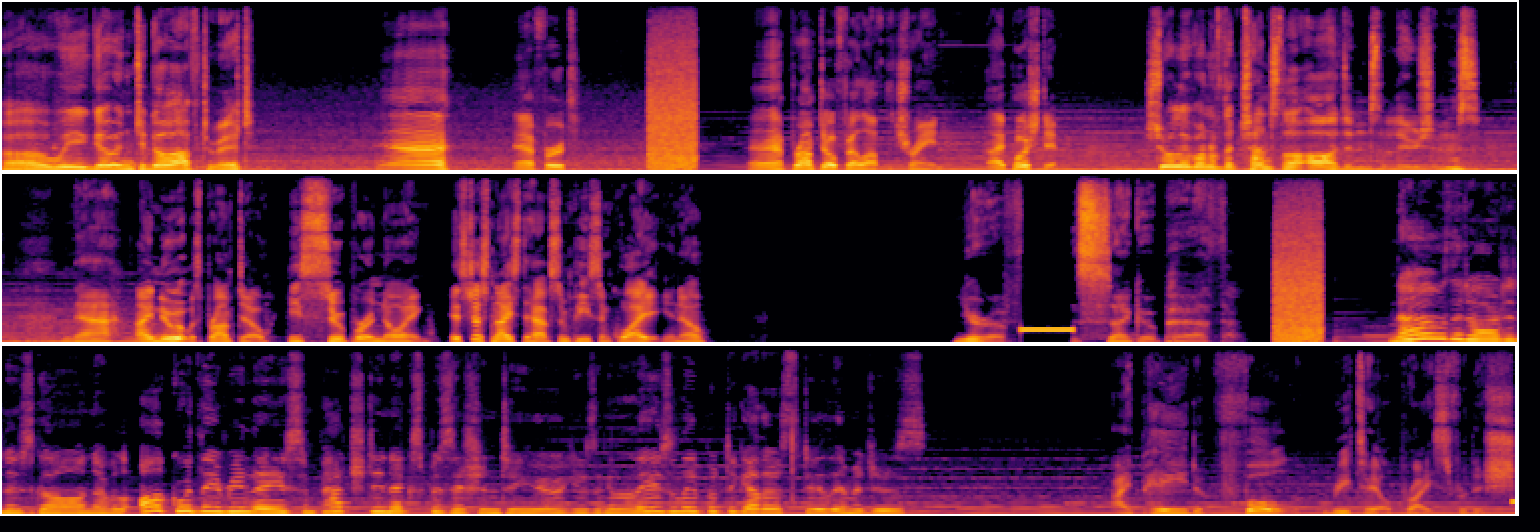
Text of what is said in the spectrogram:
Are we going to go after it? Eh, effort. Eh, Prompto fell off the train. I pushed him. Surely one of the Chancellor Ardyn's illusions. Nah, I knew it was Prompto. He's super annoying. It's just nice to have some peace and quiet, you know? You're a psychopath. Now that Ardyn is gone, I will awkwardly relay some patched in exposition to you using lazily put together still images. I paid full retail price for this sh.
